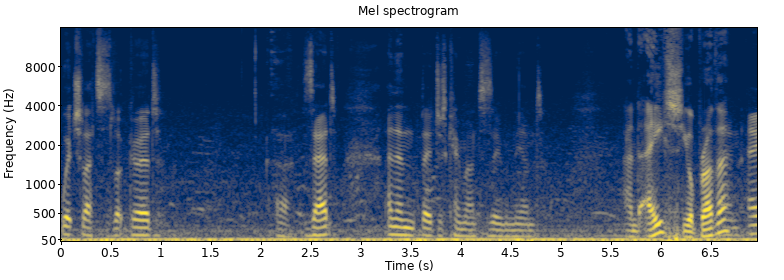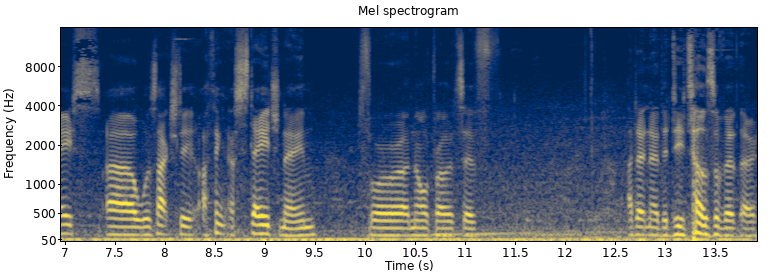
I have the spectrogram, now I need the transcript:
Which letters look good? Uh, Z, and then they just came around to Zoom in the end. And Ace, your brother? And Ace uh, was actually, I think, a stage name for an old relative. I don't know the details of it though.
